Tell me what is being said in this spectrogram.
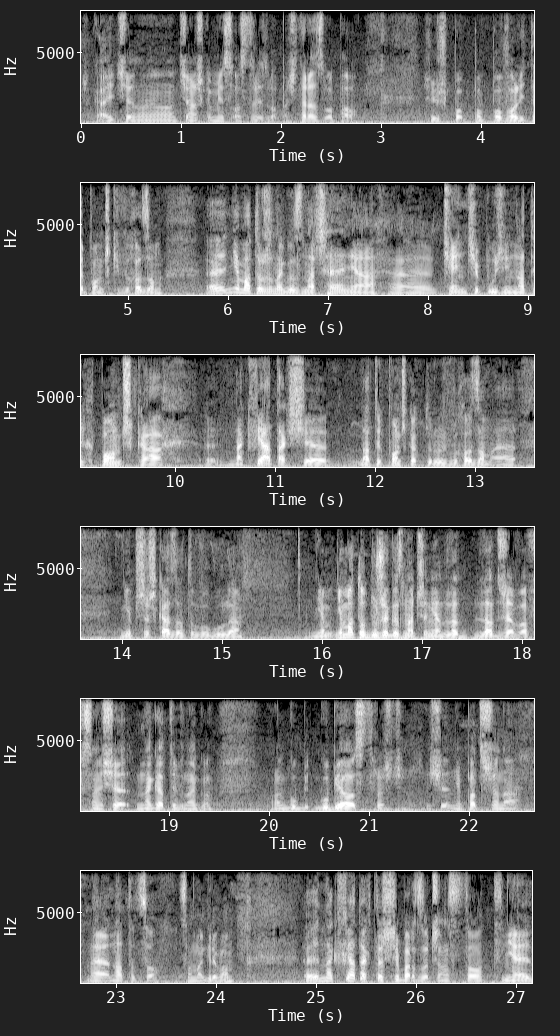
czekajcie, no ciężko mi jest ostrość złapać. Teraz złapało czy już po, po, powoli te pączki wychodzą. E, Nie ma to żadnego znaczenia. e, Cięcie później na tych pączkach, e, na kwiatach się, na tych pączkach, które już wychodzą, nie przeszkadza to w ogóle. Nie, nie ma to dużego znaczenia dla, dla drzewa w sensie negatywnego. Gubi, gubię ostrość, się nie patrzę na, na to, co, co nagrywam. E, Na kwiatach też się bardzo często tnie.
